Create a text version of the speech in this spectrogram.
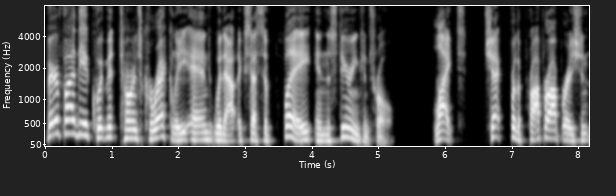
Verify the equipment turns correctly and without excessive play in the steering control. Lights. Check for the proper operation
